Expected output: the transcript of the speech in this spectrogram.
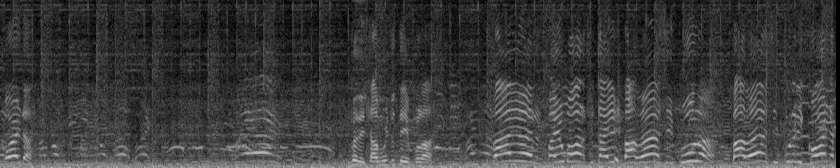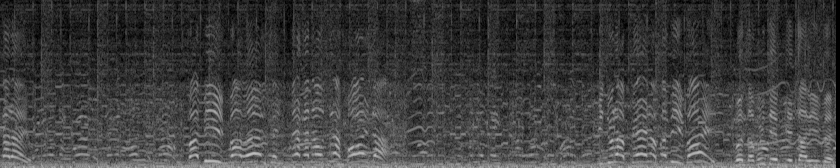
corda. Mano, ele tá há muito tempo lá. Vai, Anderson! Vai uma hora que tá aí. Balança e pula! Balança e pula de corda, caralho! Fabi, balança e pega na outra corda! Pendura a perna, Fabi, vai! Mano, tá muito tempo que ele tá ali, velho.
